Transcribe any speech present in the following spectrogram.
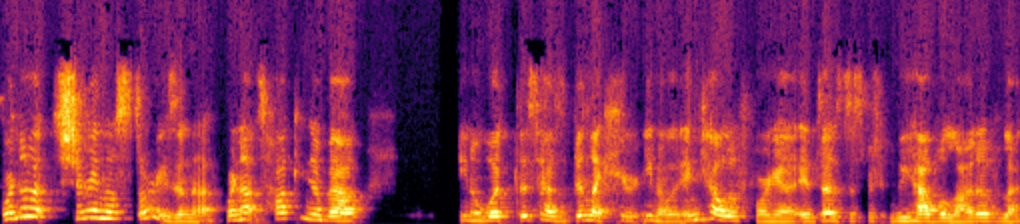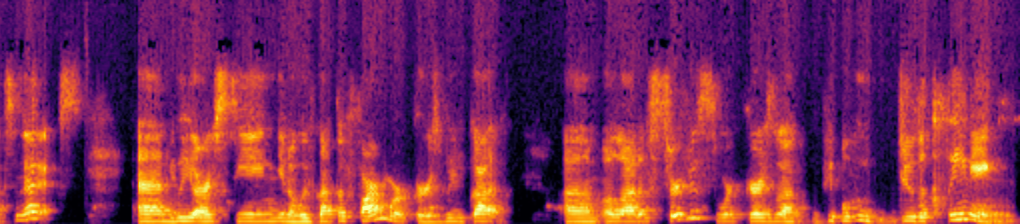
we're not sharing those stories enough. We're not talking about, you know, what this has been like here, you know, in California, it does this, we have a lot of Latinx and we are seeing, you know, we've got the farm workers, we've got um, a lot of service workers, uh, people who do the cleaning,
